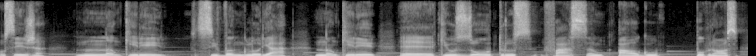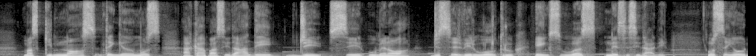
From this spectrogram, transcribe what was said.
ou seja, não querer se vangloriar, não querer é, que os outros façam algo por nós, mas que nós tenhamos a capacidade de ser o menor, de servir o outro em suas necessidades. O Senhor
